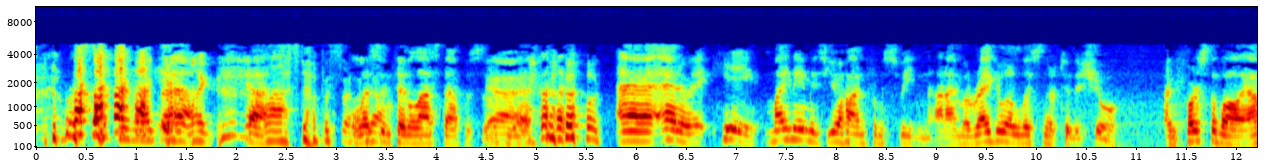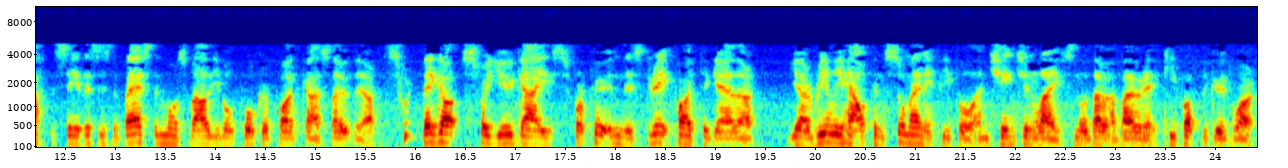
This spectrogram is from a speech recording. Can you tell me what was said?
or something like that. yeah. Like yeah. last episode. Listen yeah. to the last episode. Yeah. yeah. uh, anyway, hey, my name is Johan from Sweden, and I'm a regular listener to the show. And first of all, I have to say this is the best and most valuable poker podcast out there. Big ups for you guys for putting this great pod together. You are really helping so many people and changing lives, no doubt about it. Keep up the good work.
